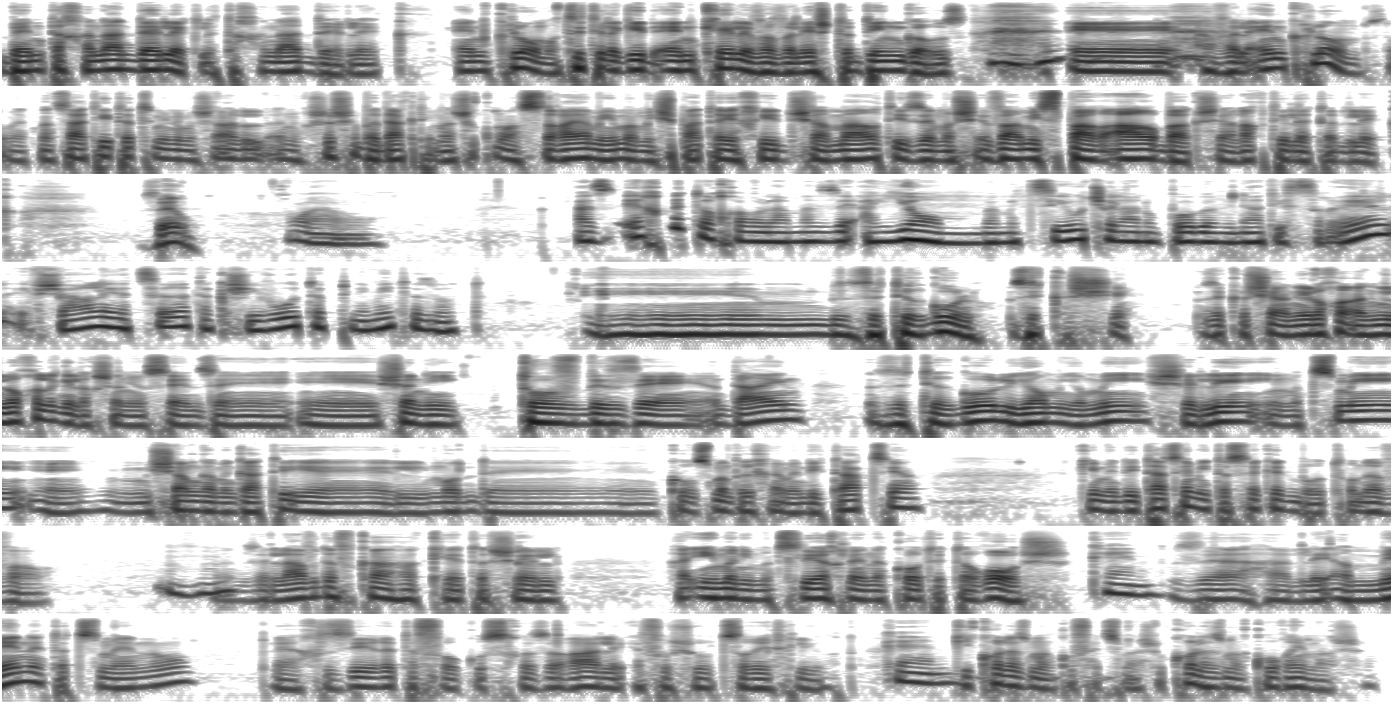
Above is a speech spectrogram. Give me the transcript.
בין תחנת דלק לתחנת דלק, אין כלום. רציתי להגיד אין כלב, אבל יש את הדינגוז. אה, אבל אין כלום. זאת אומרת, מצאתי את עצמי, למשל, אני חושב שבדקתי משהו כמו עשרה ימים, המשפט היחיד שאמרתי זה משאבה מספר 4 כשהלכתי לתדלק. זהו. וואו. אז איך בתוך העולם הזה, היום, במציאות שלנו פה במדינת ישראל, אפשר לייצר את הקשיבות הפנימית הזאת? אמ, זה תרגול, זה קשה. זה קשה, אני לא, אני לא יכול להגיד לך שאני עושה את זה, אה, שאני טוב בזה עדיין. זה תרגול יומיומי שלי עם עצמי, אה, משם גם הגעתי אה, ללמוד קורס מדריכי מדיטציה, כי מדיטציה מתעסקת באותו דבר. Mm-hmm. זה לאו דווקא הקטע של... האם אני מצליח לנקות את הראש. כן. זה הלאמן את עצמנו להחזיר את הפוקוס חזרה לאיפה שהוא צריך להיות. כן. כי כל הזמן קופץ משהו, כל הזמן קורה משהו.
